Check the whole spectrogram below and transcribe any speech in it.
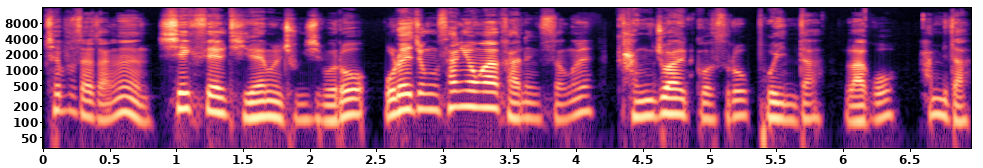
최 부사장은 CXL D램을 중심으로 올해 중 상용화 가능성을 강조할 것으로 보인다라고 합니다.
